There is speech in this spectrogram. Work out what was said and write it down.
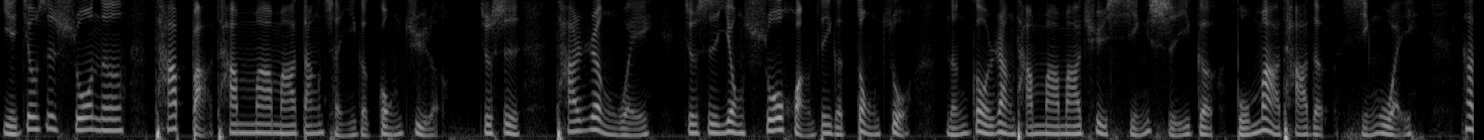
也就是说呢，他把他妈妈当成一个工具了，就是他认为，就是用说谎这个动作，能够让他妈妈去行使一个不骂他的行为。那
